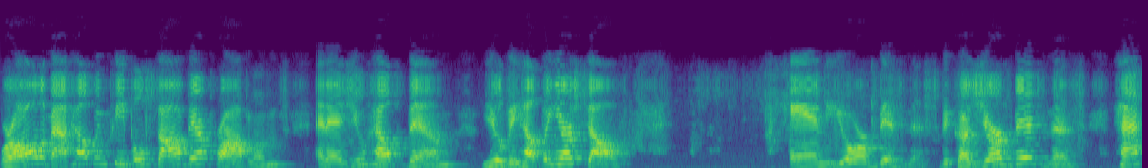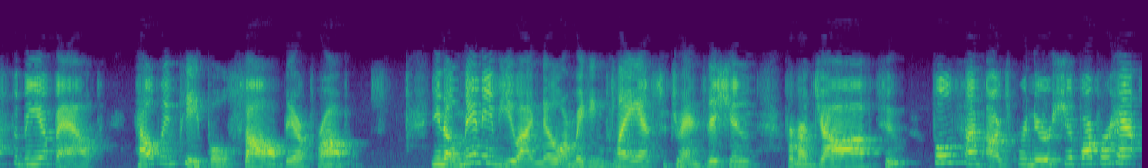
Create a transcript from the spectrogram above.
we're all about helping people solve their problems. And as you help them, you'll be helping yourself and your business because your business has to be about helping people solve their problems. You know, many of you I know are making plans to transition from a job to full time entrepreneurship or perhaps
